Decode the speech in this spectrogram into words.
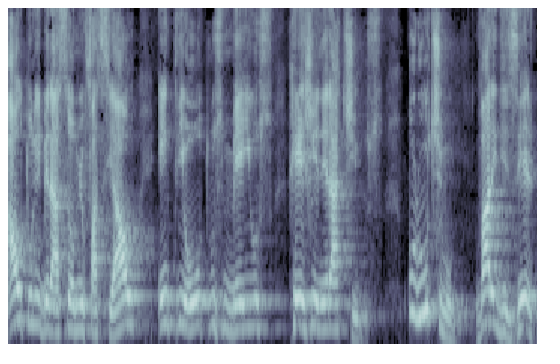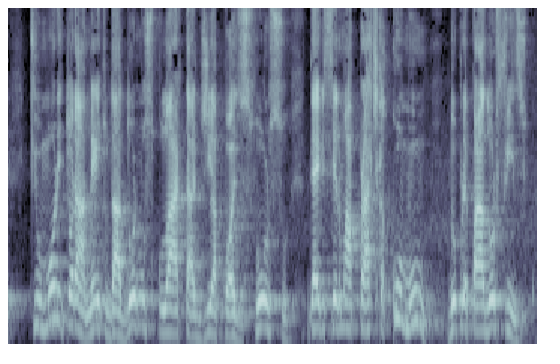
autoliberação miofascial, entre outros meios regenerativos. Por último, vale dizer que o monitoramento da dor muscular tardia após esforço deve ser uma prática comum do preparador físico.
